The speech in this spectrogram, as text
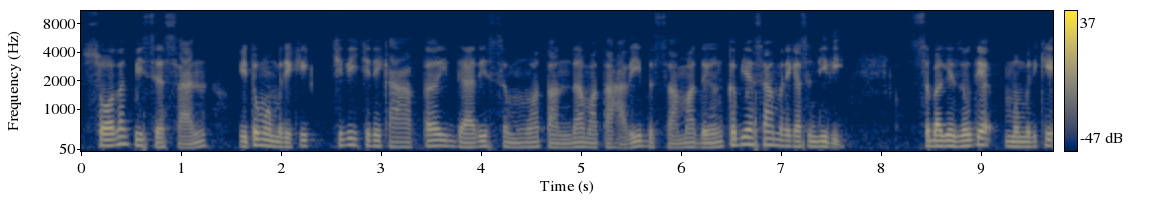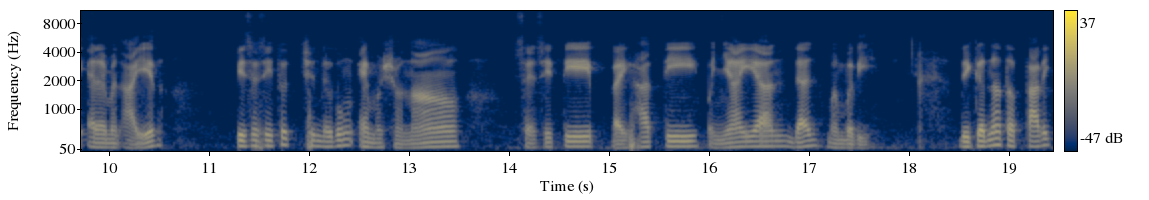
Seorang Piscesan itu memiliki ciri-ciri karakter dari semua tanda matahari bersama dengan kebiasaan mereka sendiri. Sebagai zodiak memiliki elemen air, Pisces itu cenderung emosional, sensitif, baik hati, penyayang, dan memberi. Dikenal tertarik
